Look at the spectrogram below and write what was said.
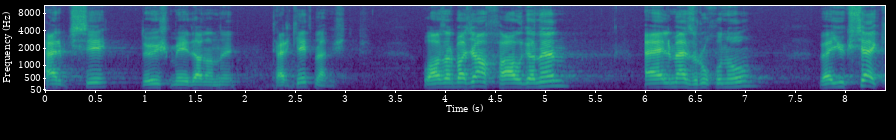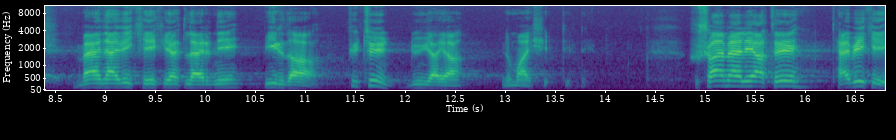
hərbçisi döyüş meydanını tərk etməmişdir. Bu Azərbaycan xalqının əyilməz ruhunu və yüksək mənəvi keyfiyyətlərini bir daha bütün dünyaya nümayiş etdirdi. Şuşa əməliyyatı təbii ki,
